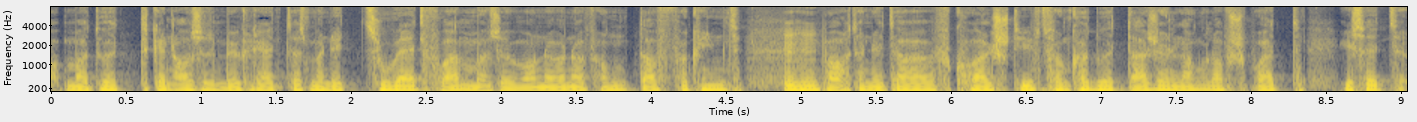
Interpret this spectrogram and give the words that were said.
hat man dort genauso die Möglichkeit, dass man nicht zu weit fahren muss. Also wenn einer von unten aufkommt, mhm. braucht er nicht auf Kohlstift von Kadurtage, ein Langlaufsport. Ist halt,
